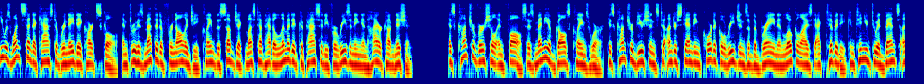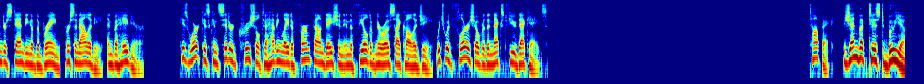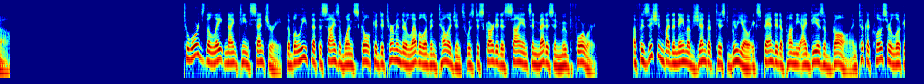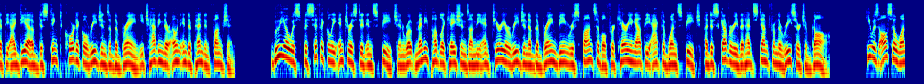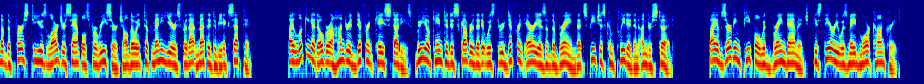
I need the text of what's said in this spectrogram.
He was once sent a cast of René Descartes' skull, and through his method of phrenology claimed the subject must have had a limited capacity for reasoning and higher cognition. As controversial and false as many of Gall's claims were, his contributions to understanding cortical regions of the brain and localized activity continued to advance understanding of the brain, personality, and behavior. His work is considered crucial to having laid a firm foundation in the field of neuropsychology, which would flourish over the next few decades. Jean-Baptiste Bouillaud Towards the late 19th century, the belief that the size of one's skull could determine their level of intelligence was discarded as science and medicine moved forward. A physician by the name of Jean-Baptiste Bouillaud expanded upon the ideas of Gall and took a closer look at the idea of distinct cortical regions of the brain each having their own independent function. Bouillaud was specifically interested in speech and wrote many publications on the anterior region of the brain being responsible for carrying out the act of one's speech, a discovery that had stemmed from the research of Gall. He was also one of the first to use larger samples for research although it took many years for that method to be accepted. By looking at over a hundred different case studies, Bouillaud came to discover that it was through different areas of the brain that speech is completed and understood. By observing people with brain damage, his theory was made more concrete.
